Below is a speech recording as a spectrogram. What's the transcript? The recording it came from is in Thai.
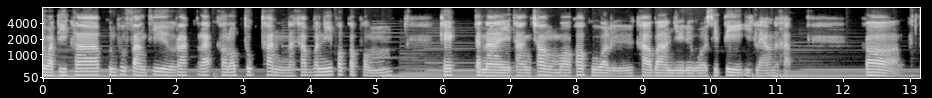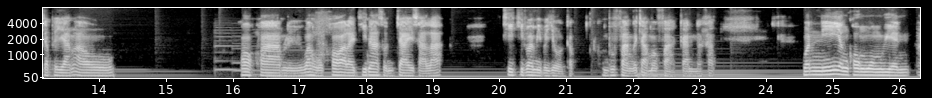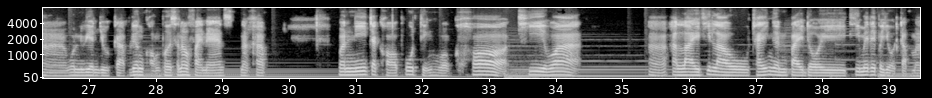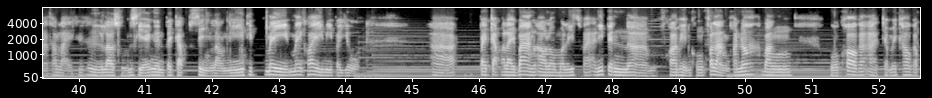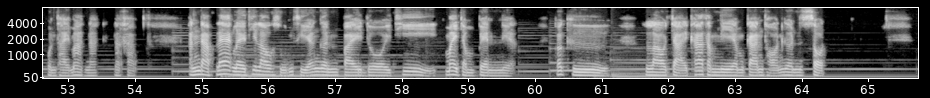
สวัสดีครับ คุณผู้ฟังที่รักและเคารพทุกท่านนะครับ วันนี้พบกับผมเค้กตนายทางช่องมอข้อกลัว หรือคาวบานยูนิเวอร์ซิตี้อีกแล้วนะครับ ก็จะพยายามเอา ข้อความหรือว่าหัวข้ออะไรที่น่าสนใจสาระ ที่คิดว่ามีประโยชน์กับคุณผู้ฟังก็จะเอามาฝากกันนะครับ วันนี้ยังคงวงเวียนอ่าวนเวียนอยู่กับเรื่องของ personal finance นะครับ วันนี้จะขอพูดถึงหัวข้อที่ว่าอะไรที่เราใช้เงินไปโดยที่ไม่ได้ประโยชน์กลับมาเท่าไหร่ ก็คือเราสูญเสียเงินไปกับสิ่งเหล่านี้ที่ไม่ไม่ค่อยมีประโยชน์ไปกับอะไรบ้างเอาเรามาลิสต์ไว้อันนี้เป็นความเห็นของฝรั่งเขาเนาะบางหัวข้อก็อาจจะไม่เข้ากับคนไทยมากนักนะครับ อันดับแรกเลยที่เราสูญเสียเงินไปโดยที่ไม่จำเป็นเนี่ย ก็คือ เราจ่ายค่าธรรมเนียมการถอนเงินสด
